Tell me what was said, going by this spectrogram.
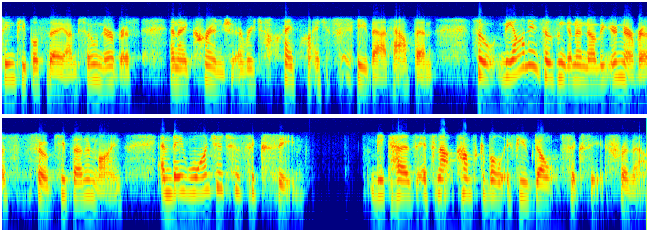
seen people say, I'm so nervous, and I cringe every time I see that happen. So the audience isn't going to know that you're nervous, so keep that in mind. And they want you to succeed because it's not comfortable if you don't succeed for them.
